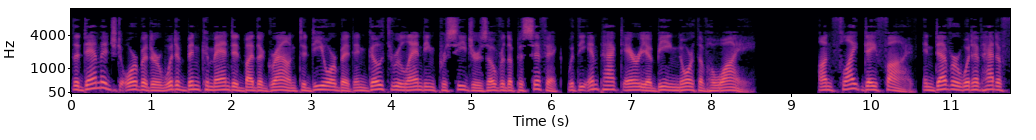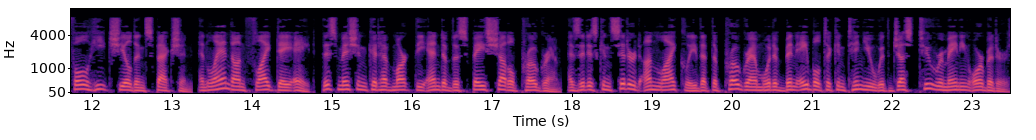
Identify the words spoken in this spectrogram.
The damaged orbiter would have been commanded by the ground to deorbit and go through landing procedures over the Pacific, with the impact area being north of Hawaii. On Flight Day 5, Endeavour would have had a full heat shield inspection, and land on Flight Day 8. This mission could have marked the end of the Space Shuttle program, as it is considered unlikely that the program would have been able to continue with just two remaining orbiters,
